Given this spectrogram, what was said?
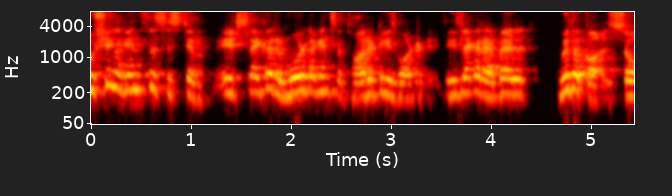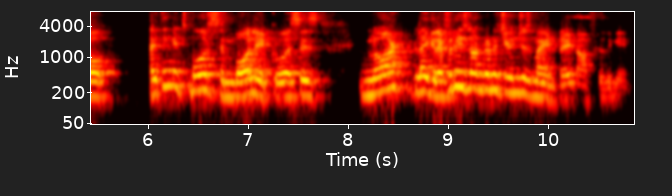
pushing against the system. It's like a revolt against authority, is what it is. He's like a rebel with a cause. So I think it's more symbolic versus not like referee is not going to change his mind right after the game.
